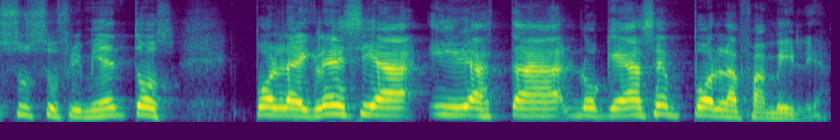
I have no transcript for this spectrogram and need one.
sus sufrimientos por la iglesia y hasta lo que hacen por la familia.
